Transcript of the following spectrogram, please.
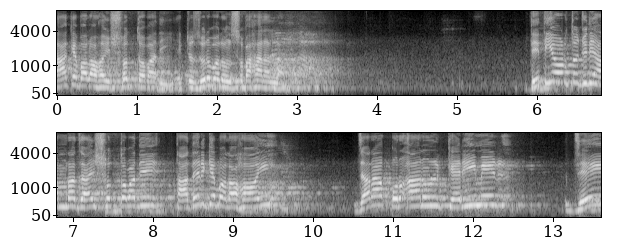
তাকে বলা হয় সত্যবাদী। একটু জোর বলুন সুবাহান আল্লাহ দ্বিতীয় অর্থ যদি আমরা যাই, সত্যবাদী তাদেরকে বলা হয় যারা কোরআনুল করিমের যেই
